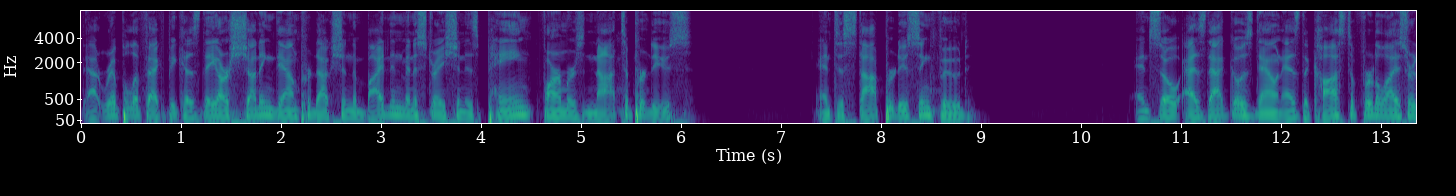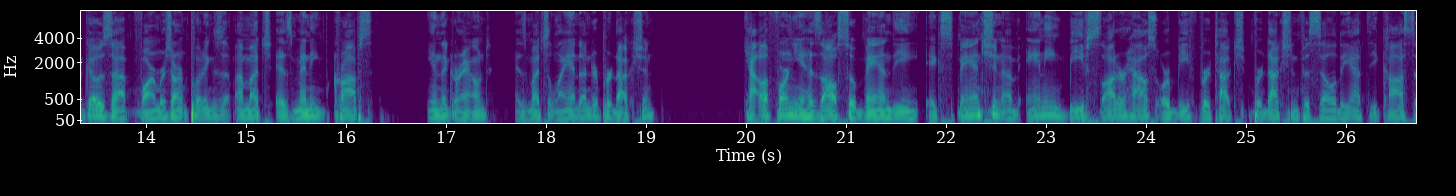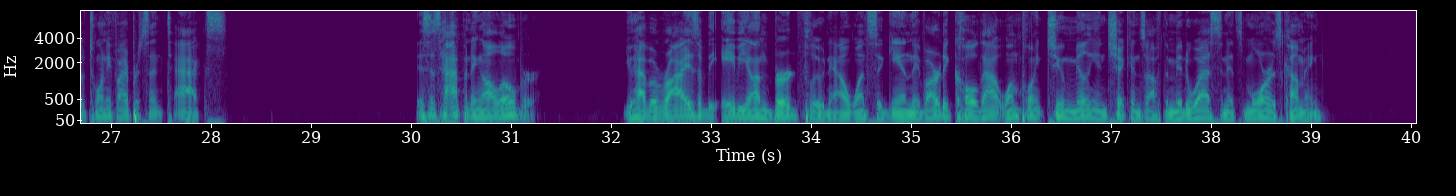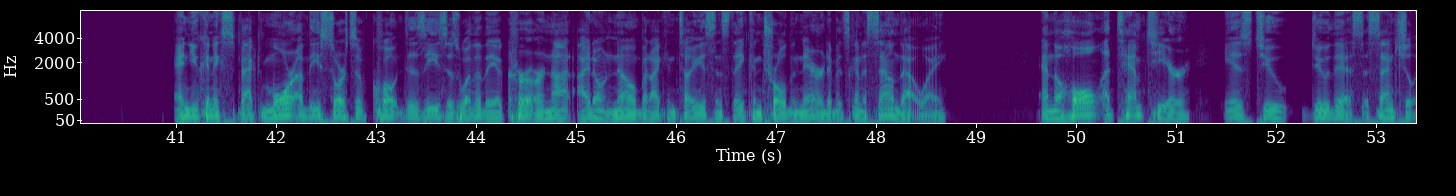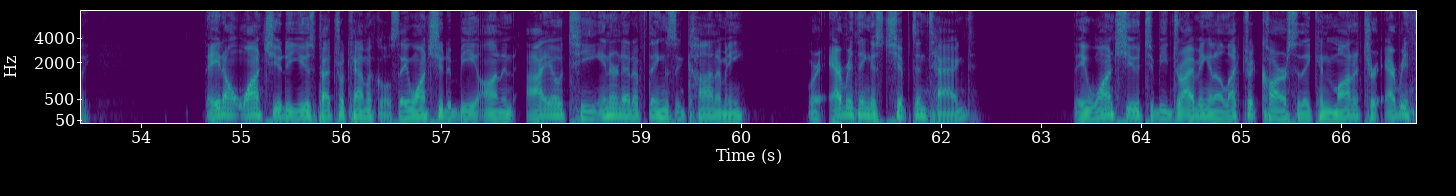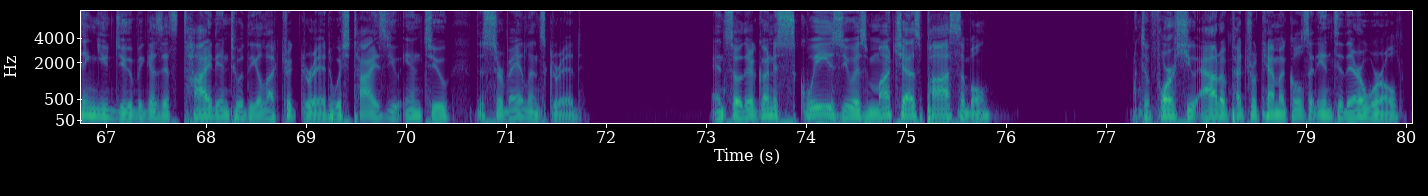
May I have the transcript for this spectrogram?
That ripple effect because they are shutting down production. The Biden administration is paying farmers not to produce and to stop producing food. And so as that goes down, as the cost of fertilizer goes up, farmers aren't putting as much as many crops in the ground, as much land under production. California has also banned the expansion of any beef slaughterhouse or beef production facility at the cost of 25% tax. This is happening all over. You have a rise of the avian bird flu now. Once again, they've already culled out 1.2 million chickens off the Midwest, and it's more is coming. And you can expect more of these sorts of quote diseases, whether they occur or not, I don't know. But I can tell you, since they control the narrative, it's going to sound that way. And the whole attempt here is to do this essentially. They don't want you to use petrochemicals. They want you to be on an IoT, Internet of Things economy where everything is chipped and tagged. They want you to be driving an electric car so they can monitor everything you do because it's tied into the electric grid, which ties you into the surveillance grid. And so they're going to squeeze you as much as possible to force you out of petrochemicals and into their world.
